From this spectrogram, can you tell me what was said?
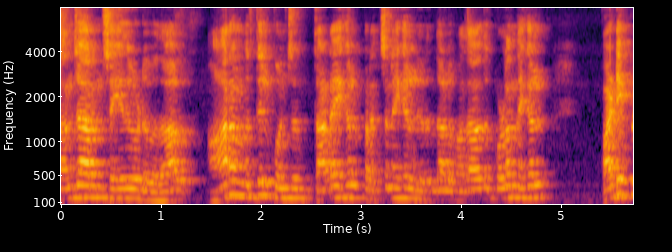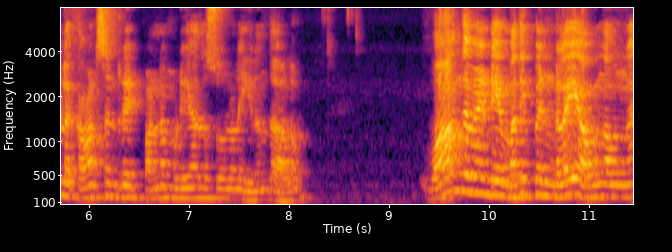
சஞ்சாரம் செய்து விடுவதால் ஆரம்பத்தில் கொஞ்சம் தடைகள் பிரச்சனைகள் இருந்தாலும் அதாவது குழந்தைகள் படிப்பில் கான்சென்ட்ரேட் பண்ண முடியாத சூழ்நிலை இருந்தாலும் வாங்க வேண்டிய மதிப்பெண்களை அவங்கவுங்க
